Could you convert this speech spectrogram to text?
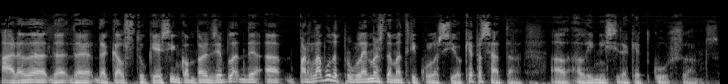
ara de, de, de, de que els toquessin, com per exemple, de, uh, parlàveu de problemes de matriculació. Què ha passat a, a, a l'inici d'aquest curs, doncs?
